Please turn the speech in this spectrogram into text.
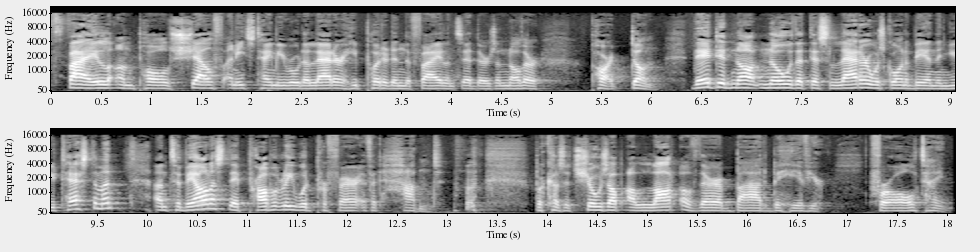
file on Paul's shelf, and each time he wrote a letter, he put it in the file and said, There's another part done. They did not know that this letter was going to be in the New Testament, and to be honest, they probably would prefer if it hadn't, because it shows up a lot of their bad behavior for all time.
